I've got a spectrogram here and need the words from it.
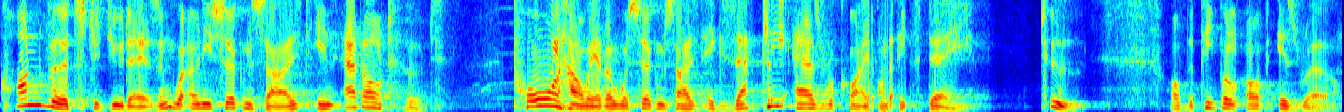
Converts to Judaism were only circumcised in adulthood. Paul, however, was circumcised exactly as required on the eighth day. Two, of the people of Israel.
